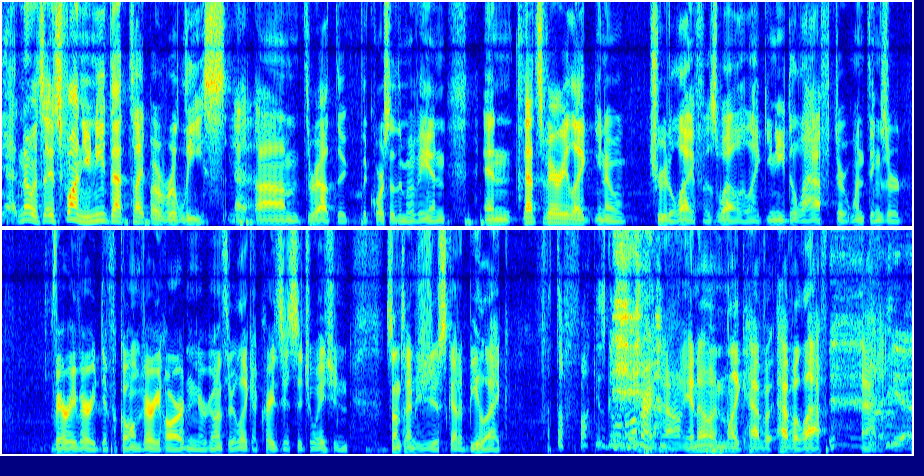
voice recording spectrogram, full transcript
Yeah, no, it's it's fun. You need that type of release uh, um, throughout the, the course of the movie, and and that's very like you know true to life as well. Like you need to laugh when things are very very difficult and very hard, and you're going through like a crazy situation. Sometimes you just got to be like, what the fuck is going on right now, you know, and like have a have a laugh at it. Yeah.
